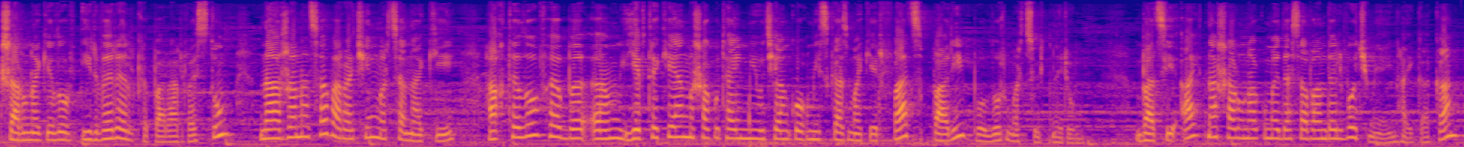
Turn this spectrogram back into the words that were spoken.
Շարունակելով իր վերելքը պարարվեստում, նա արժանացավ առաջին մրցանակի, հաղթելով ՀԲԸՄ եւ Թեքեյան մշակութային միության կողմից կազմակերպված Պարի բոլոր մրցույթներում։ Բացի այդ, նա շարունակում է դասավանդել ոչ միայն հայկական,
